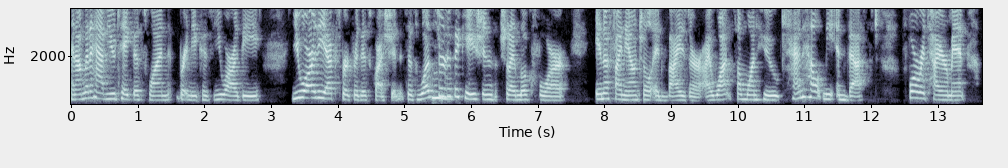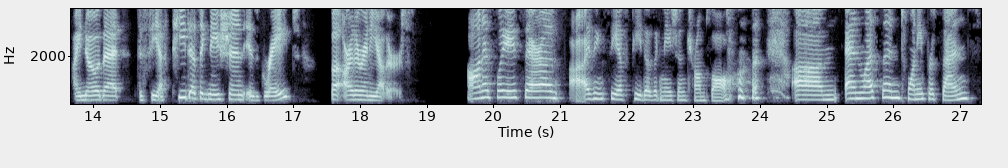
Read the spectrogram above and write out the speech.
And I'm going to have you take this one, Brittany, because you are the you are the expert for this question. It says, What mm-hmm. certifications should I look for in a financial advisor? I want someone who can help me invest for retirement. I know that the CFP designation is great, but are there any others? Honestly, Sarah, I think CFP designation trumps all. um, and less than 20%,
